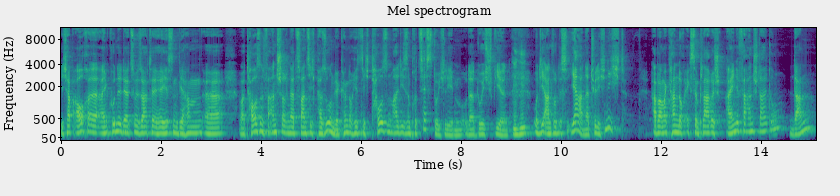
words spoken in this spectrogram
ich habe auch äh, einen Kunde, der zu mir sagte, Herr Hessen, wir haben äh, aber 1000 Veranstaltungen, hat 20 Personen. Wir können doch jetzt nicht tausendmal diesen Prozess durchleben oder durchspielen. Mhm. Und die Antwort ist ja, natürlich nicht. Aber man kann doch exemplarisch eine Veranstaltung dann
